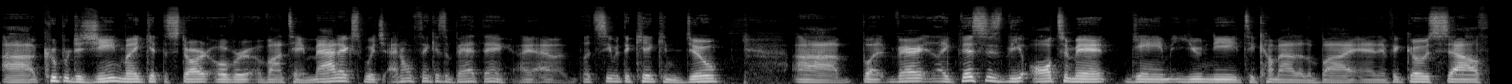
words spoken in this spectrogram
Uh, Cooper DeJean might get the start over Avonte Maddox, which I don't think is a bad thing. I, I let's see what the kid can do. Uh, but very like this is the ultimate game you need to come out of the bye, and if it goes south,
